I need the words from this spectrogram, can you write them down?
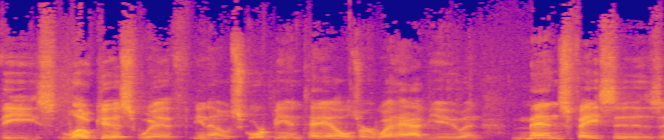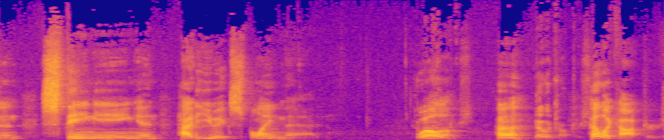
these locusts with, you know, scorpion tails or what have you, and men's faces and stinging, and how do you explain that? Well, huh? Helicopters. Helicopters.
